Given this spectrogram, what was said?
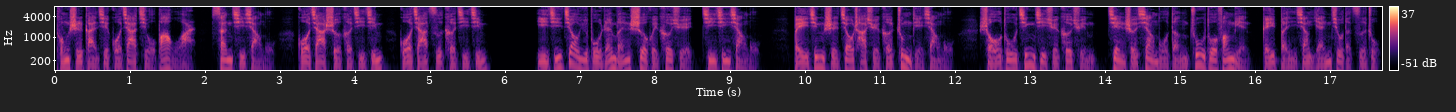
同时感谢国家“九八五二三七”项目、国家社科基金、国家资科基金，以及教育部人文社会科学基金项目、北京市交叉学科重点项目、首都经济学科群建设项目等诸多方面给本项研究的资助。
